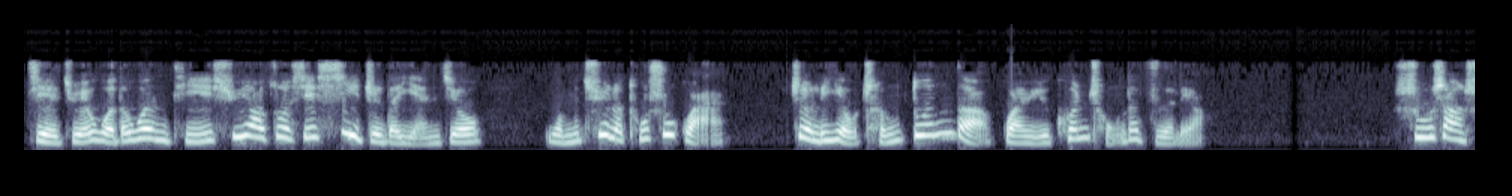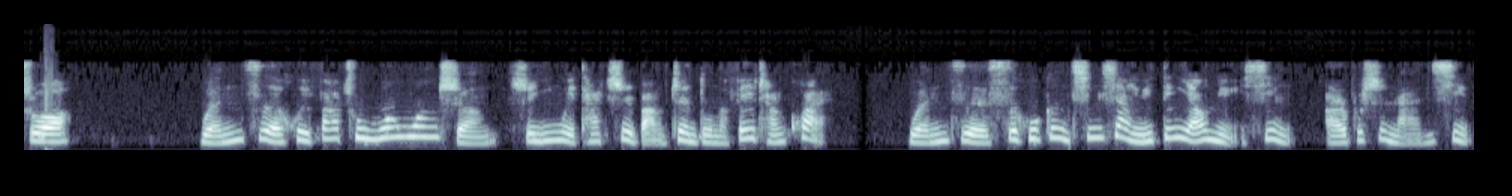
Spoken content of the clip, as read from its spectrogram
解决我的问题需要做些细致的研究。我们去了图书馆，这里有成吨的关于昆虫的资料。书上说，蚊子会发出嗡嗡声，是因为它翅膀振动的非常快。蚊子似乎更倾向于叮咬女性，而不是男性。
